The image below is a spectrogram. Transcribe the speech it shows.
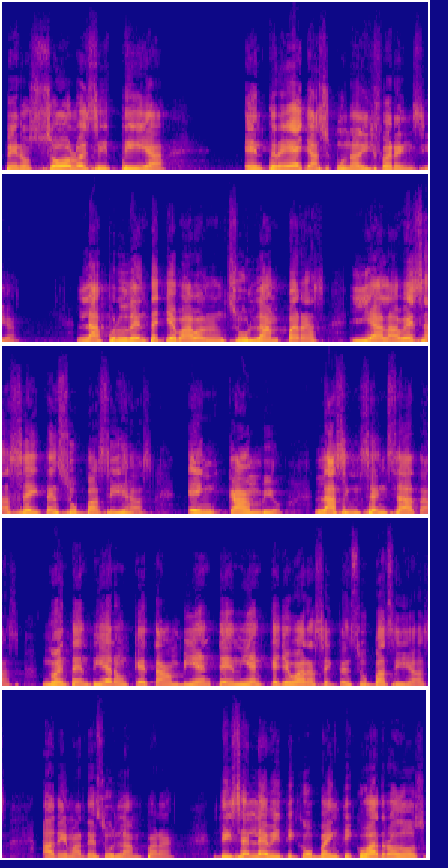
pero solo existía entre ellas una diferencia. Las prudentes llevaban sus lámparas y a la vez aceite en sus vasijas. En cambio, las insensatas no entendieron que también tenían que llevar aceite en sus vasijas, además de sus lámparas. Dice el Levítico 24:2,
